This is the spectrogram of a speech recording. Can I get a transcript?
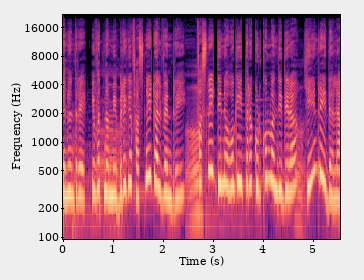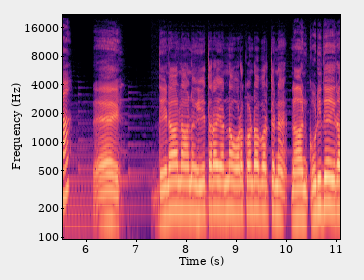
ಏನಂದ್ರೆ ಇವತ್ ನಮ್ಮಿಬ್ರಿಗೆ ಫಸ್ಟ್ ನೈಟ್ ಅಲ್ವೇನ್ರಿ? ಫಸ್ಟ್ ನೈಟ್ ದಿನ ಹೋಗಿ ಈ ತರ ಕುಡ್ಕೊಂಡ್ ಬಂದಿದ್ದೀರಾ? ಏನ್ರಿ ಇದೆಲ್ಲ? ಏಯ್ ದಿನ ನಾನು ಈ ಥರ ಎಣ್ಣೆ ಹೊಡ್ಕೊಂಡ ಬರ್ತೇನೆ. ನಾನು ಕುಡಿದೇ ಇರೋ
